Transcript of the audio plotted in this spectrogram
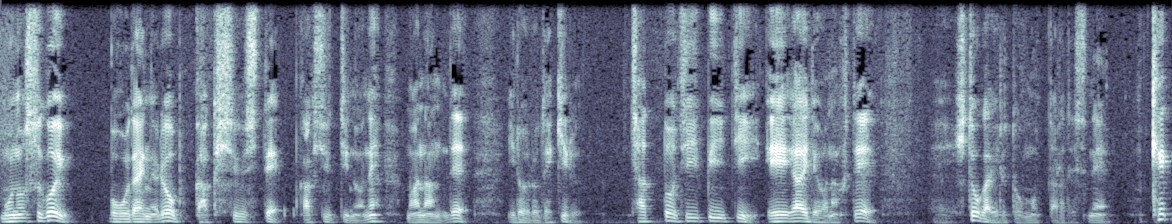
ものすごい膨大な量を学習して学習っていうのはね学んでいろいろできるチャット GPTAI ではなくて人がいると思ったらですね結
